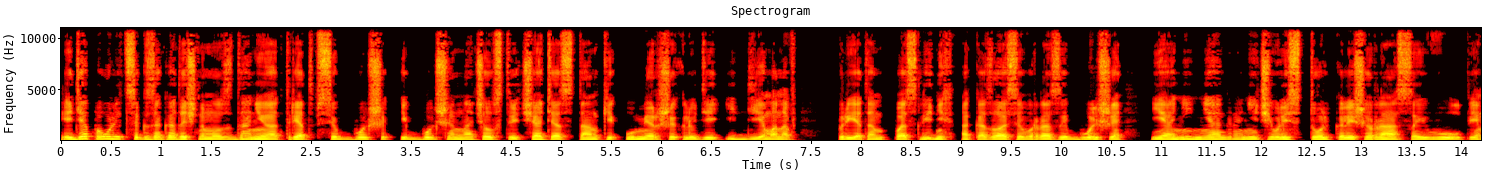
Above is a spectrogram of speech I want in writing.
Идя по улице к загадочному зданию, отряд все больше и больше начал встречать останки умерших людей и демонов. При этом последних оказалось в разы больше, и они не ограничивались только лишь расой вулпи.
